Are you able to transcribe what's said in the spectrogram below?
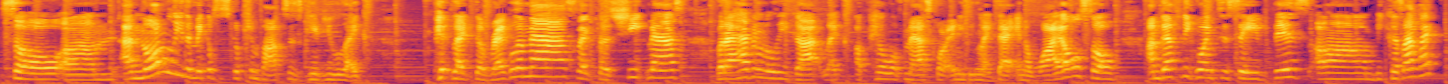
So, um, normally the makeup subscription boxes give you like like the regular mask, like the sheet mask, but I haven't really got like a Peel-Off mask or anything like that in a while. So I'm definitely going to save this um, because I like,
